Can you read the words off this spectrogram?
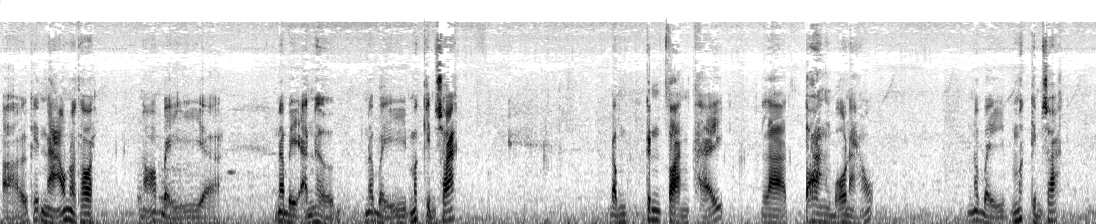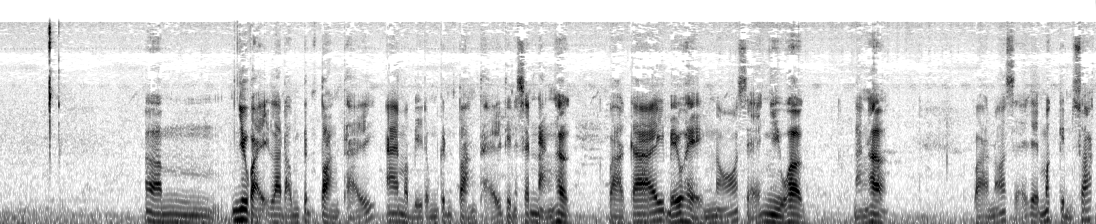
ở cái não nào thôi nó bị à, nó bị ảnh hưởng nó bị mất kiểm soát. Động kinh toàn thể là toàn bộ não. Nó bị mất kiểm soát. Um, như vậy là động kinh toàn thể ai mà bị động kinh toàn thể thì nó sẽ nặng hơn và cái biểu hiện nó sẽ nhiều hơn nặng hơn và nó sẽ gây mất kiểm soát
